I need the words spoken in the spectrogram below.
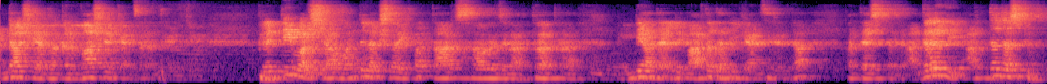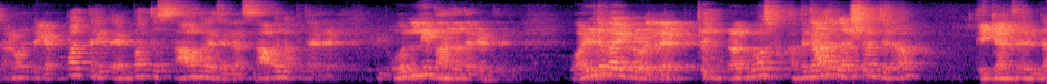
ಅಂಡಾಶಯ ಅಥವಾ ಗರ್ಭಾಶಯ ಕ್ಯಾನ್ಸರ್ ಅಂತ ಹೇಳ್ತೀವಿ. ಪ್ರತಿ ವರ್ಷ ಒಂದು ಲಕ್ಷದ ಇಪ್ಪತ್ತಾರು ಸಾವಿರ ಜನ ಹತ್ರ ಹತ್ರ ಇಂಡಿಯಾದಲ್ಲಿ, ಭಾರತದಲ್ಲಿ ಕ್ಯಾನ್ಸರ್ ಇಂದ ಪತ್ತೆಹಚ್ತಾರೆ. ಅದರಲ್ಲಿ ಅರ್ಧದಷ್ಟು ಅರೌಂಡ್ ಎಪ್ಪತ್ತರಿಂದ ಎಂಬತ್ತು ಸಾವಿರ ಜನ ಸಾವನ್ನಪ್ತಾ ಓನ್ಲಿ ಭಾರತದಲ್ಲಿ ಹೇಳ್ತಾರೆ ವರ್ಲ್ಡ್ ವೈಡ್ ನೋಡಿದ್ರೆ ಆಲ್ಮೋಸ್ಟ್ ಹದಿನಾರು ಲಕ್ಷ ಜನ ಈ ಕ್ಯಾನ್ಸರ್ ಇಂದ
